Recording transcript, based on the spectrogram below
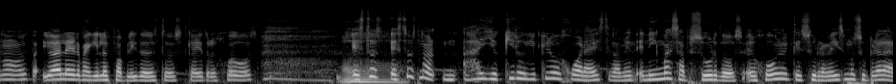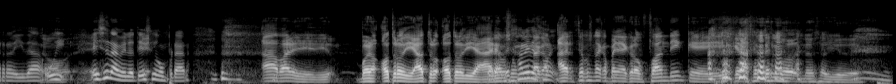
No, está- iba a leerme aquí los papelitos estos, que hay otros juegos. Estos, Ah. estos no. Ay, yo quiero, yo quiero jugar a esto también. Enigmas absurdos. El juego en el que el surrealismo supera la realidad. No, Uy, eh. ese también lo tienes que comprar. Ah, vale. Bueno, otro día, otro, otro día. Haremos déjame, una, déjame. hacemos una campaña de crowdfunding que, que la gente no- nos ayude.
